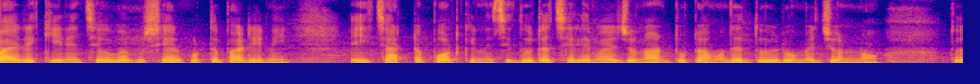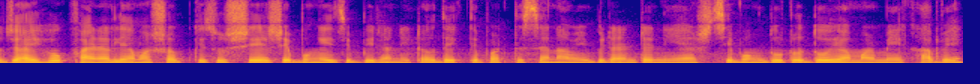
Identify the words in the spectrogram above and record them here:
বাইরে কিনেছি, ওইভাবে শেয়ার করতে পারিনি। এই চারটা পট কিনেছি দুটা ছেলেমেয়ের জন্য আর দুটো আমাদের দই রুমের জন্য। তো যাই হোক ফাইনালি আমার সব কিছু শেষ এবং এই যে বিরিয়ানিটাও দেখতে পারতেছেন, আমি বিরিয়ানিটা নিয়ে আসছি এবং দুটো দই আমার মেয়ে খাবে,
